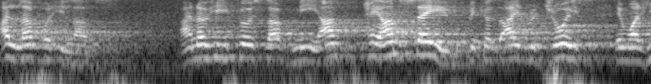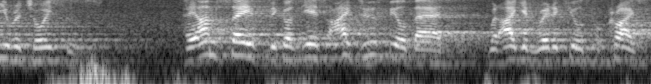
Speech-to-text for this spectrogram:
I love what He loves. I know He first loved me. I'm, hey, I'm saved because I rejoice in what He rejoices. Hey, I'm saved because, yes, I do feel bad when I get ridiculed for Christ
